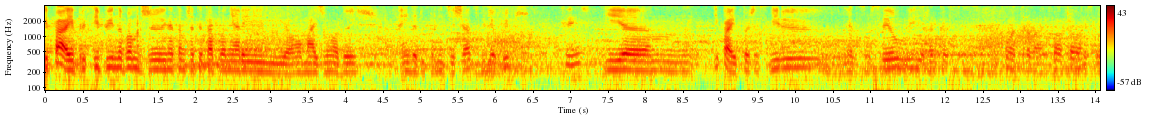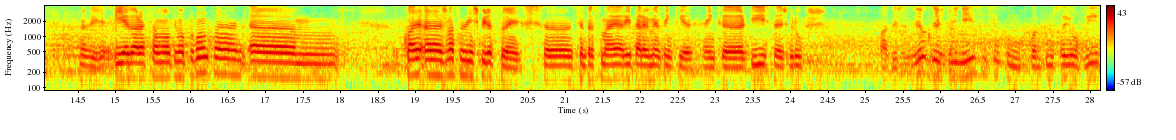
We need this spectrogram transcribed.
e pá, em princípio ainda, vamos, ainda estamos a tentar planear aí ou mais um ou dois ainda do Perdidos Achados, videoclipes. Fiz. E, e pá, e depois a seguir mete-se um selo e arranca-se com outro trabalho. Com outro trabalho. Maravilha. E agora só uma última pergunta. Um, as vossas inspirações uh, centram-se maioritariamente em que? Em que artistas, grupos? Ah, desde, eu desde o início, assim, como, quando comecei a ouvir,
